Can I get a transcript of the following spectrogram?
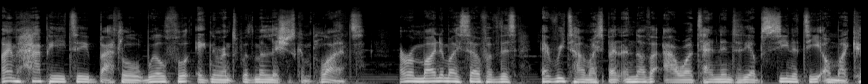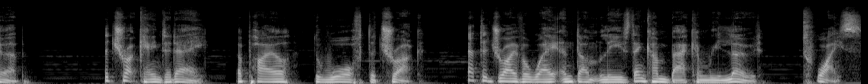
I am happy to battle willful ignorance with malicious compliance. I reminded myself of this every time I spent another hour tending to the obscenity on my curb. The truck came today. The pile dwarfed the truck. Had to drive away and dump leaves, then come back and reload. Twice.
